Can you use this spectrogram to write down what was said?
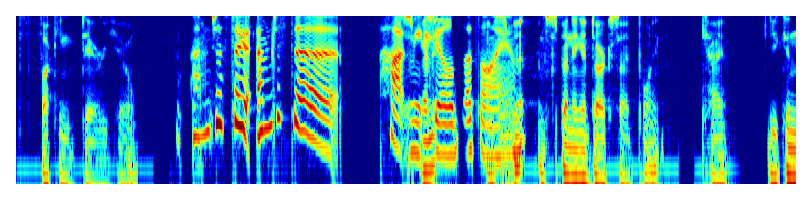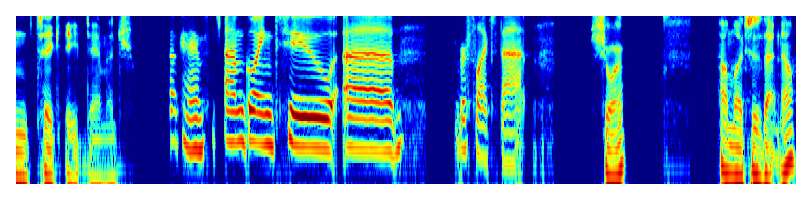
fucking dare you? I'm just a I'm just a hot meat shield. That's all I'm, I am. spe- I'm spending a dark side point. Okay. You can take eight damage. Okay, I'm going to uh, reflect that. Sure. How much is that now?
